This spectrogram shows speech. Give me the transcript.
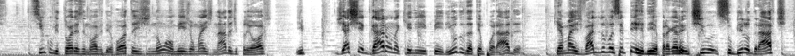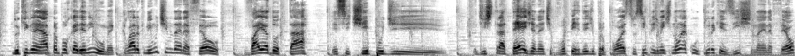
cinco vitórias e nove derrotas, não almejam mais nada de playoff e já chegaram naquele período da temporada que é mais válido você perder para garantir subir no draft do que ganhar para porcaria nenhuma. É claro que nenhum time da NFL vai adotar esse tipo de, de estratégia, né? Tipo, vou perder de propósito. Simplesmente não é a cultura que existe na NFL.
